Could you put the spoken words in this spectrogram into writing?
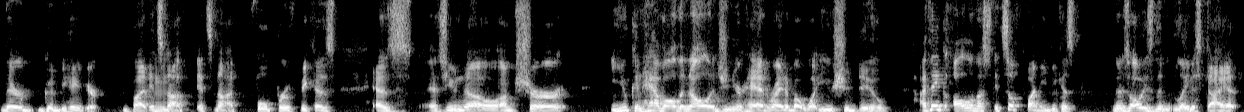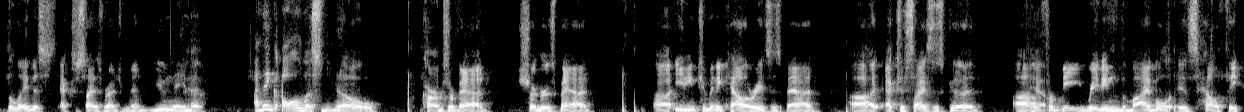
their good behavior, but it's hmm. not it's not foolproof because as as you know, I'm sure you can have all the knowledge in your head right about what you should do. I think all of us. It's so funny because there's always the latest diet, the latest exercise regimen, you name it. I think all of us know carbs are bad, sugar's bad, uh, eating too many calories is bad. Uh, exercise is good. Uh, Yeah. For me, reading the Bible is healthy.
